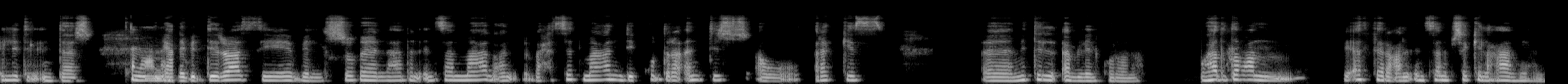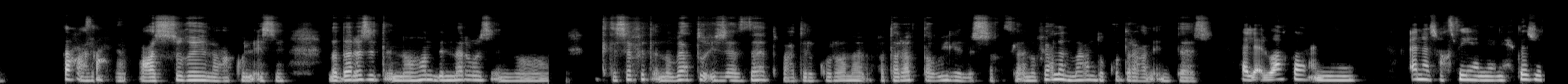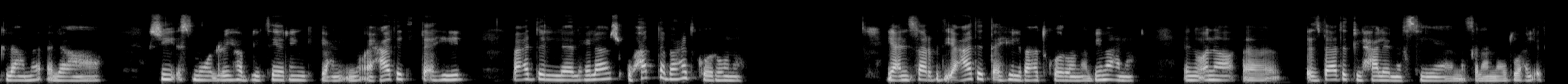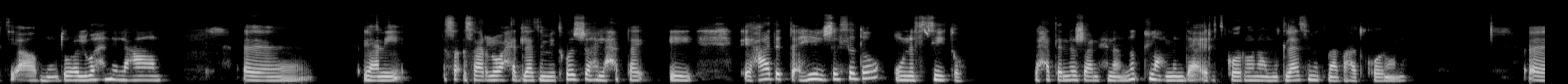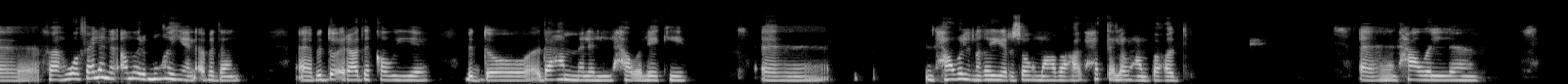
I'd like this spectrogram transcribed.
قلة الإنتاج. تماما. يعني بالدراسة بالشغل هذا الإنسان ما عاد عن... بحسيت ما عندي قدرة أنتج أو أركز آه مثل قبل الكورونا. وهذا طبعا بيأثر على الإنسان بشكل عام يعني. صح صح. وعلى الشغل وعلى كل إشي. لدرجة إنه هون بالنرويج إنه اكتشفت إنه بيعطوا إجازات بعد الكورونا فترات طويلة للشخص لأنه فعلا ما عنده قدرة على الإنتاج. هلأ الواقع إنه أنا شخصيا يعني احتجت ل شيء اسمه الريهابليتيرنج يعني إنه إعادة التأهيل بعد العلاج وحتى بعد كورونا. يعني صار بدي إعادة تأهيل بعد كورونا بمعنى إنه أنا آه، ازدادت الحالة النفسية مثلا موضوع الاكتئاب موضوع الوهن العام آه، يعني صار الواحد لازم يتوجه لحتى إعادة تأهيل جسده ونفسيته لحتى نرجع نحن نطلع من دائرة كورونا ومتلازمة ما بعد كورونا. آه، فهو فعلا الأمر مو هين أبدا. آه، بده إرادة قوية بده دعم من اللي حواليكي آه، نحاول نغير جو مع بعض حتى لو عن بعد. نحاول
